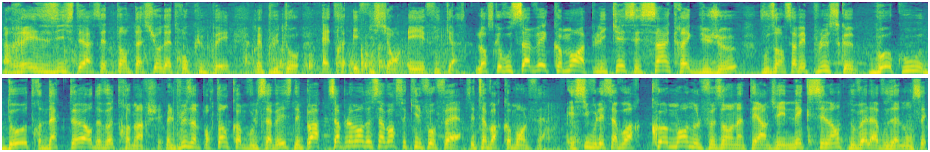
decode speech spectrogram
résister à cette tentation d'être occupé, mais plutôt être efficient et efficace. Lorsque vous savez comment appliquer ces cinq règles du jeu, vous en savez plus que beaucoup d'autres d'acteurs de votre marché. Mais le plus important, comme vous le savez, ce n'est pas simplement de savoir ce qu'il faut faire, c'est de savoir comment le faire. Et si vous voulez savoir comment nous le faisons en interne, j'ai une excellente nouvelle à vous annoncer.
